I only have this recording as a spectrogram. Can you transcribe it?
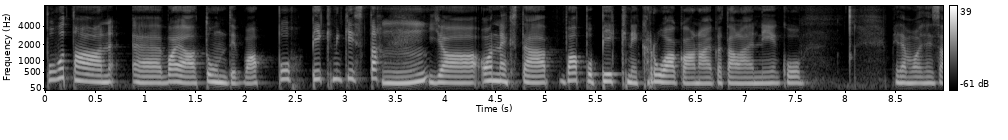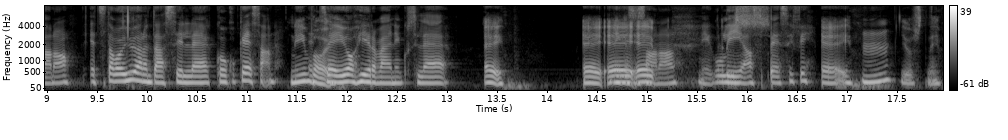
Puhutaan äh, vajaa tunti vappupiknikistä mm. ja onneksi tämä vappupiknik-ruoka on aika tällainen niin kuin, mitä voisin sanoa, että sitä voi hyödyntää sille koko kesän. Niin voi. se ei ole hirveän niin kuin silleen, Ei. Ei, mikä ei, se ei. sanoo, niin kuin liian spesifi. Ei, mm. just niin.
